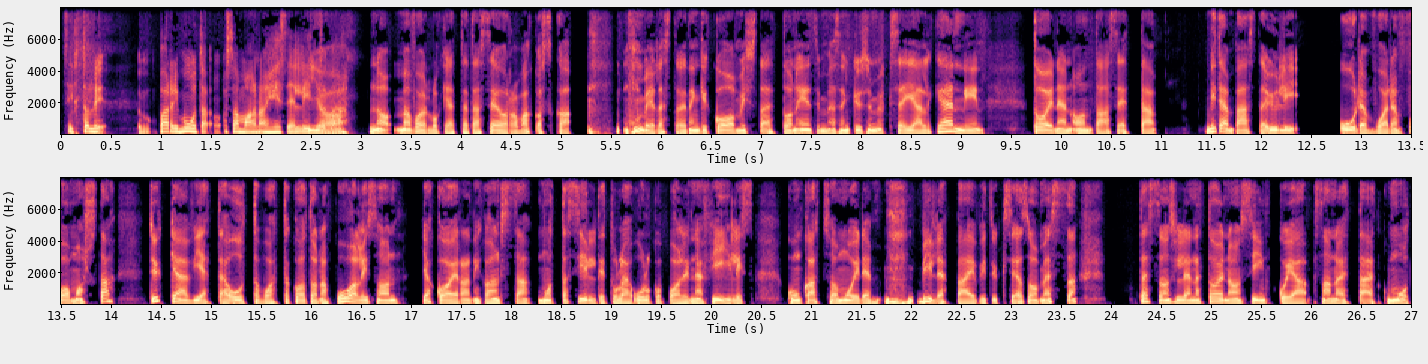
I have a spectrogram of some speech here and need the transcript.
Sitten oli pari muuta samaan aiheeseen liittyvää. Joo. No mä voin lukea tätä seuraava, koska mun mielestä on jotenkin koomista, että on ensimmäisen kysymyksen jälkeen, niin toinen on taas, että miten päästä yli uuden vuoden FOMosta. Tykkään viettää uutta vuotta kotona puolison ja koirani kanssa, mutta silti tulee ulkopuolinen fiilis, kun katsoo muiden bilepäivityksiä somessa. Tässä on silleen, että toinen on sinkku ja sanoi, että, että kun muut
